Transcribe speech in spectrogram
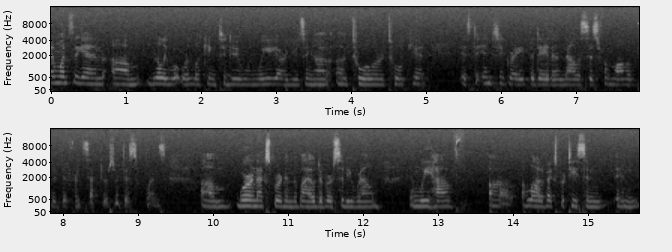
And once again, um, really what we're looking to do when we are using a, a, tool or a toolkit is to integrate the data analysis from all of the different sectors or disciplines. Um, we're an expert in the biodiversity realm, and we have uh, a lot of expertise in, in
